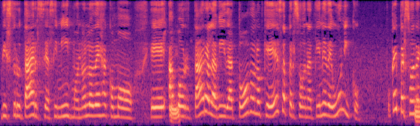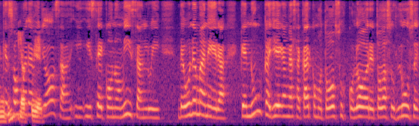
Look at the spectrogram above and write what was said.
disfrutarse a sí mismo, no lo deja como eh, aportar a la vida todo lo que esa persona tiene de único. Porque hay personas que son maravillosas y, y, se economizan, Luis, de una manera que nunca llegan a sacar como todos sus colores, todas sus luces,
